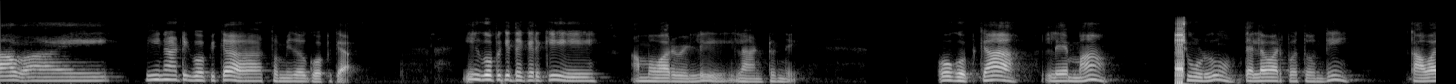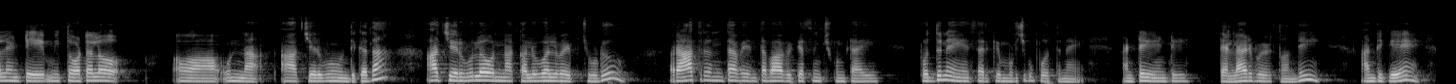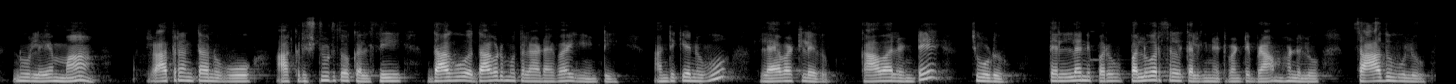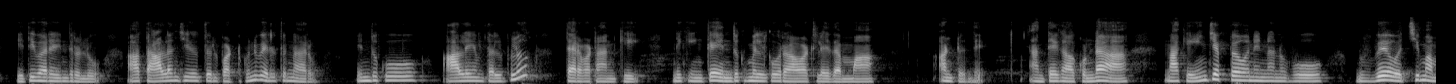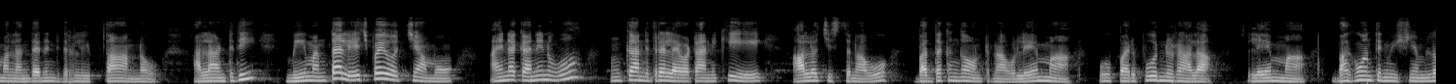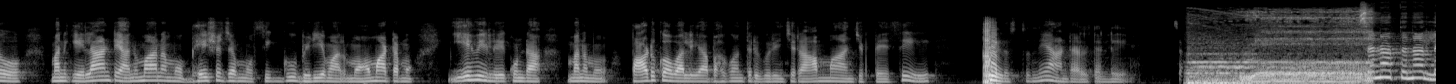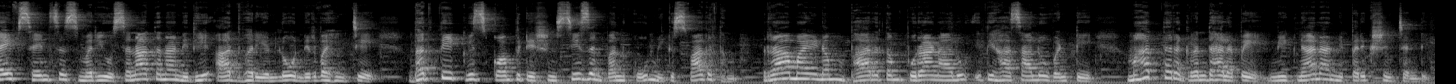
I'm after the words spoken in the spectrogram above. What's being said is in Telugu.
ఈనాటి గోపిక తొమ్మిదో గోపిక ఈ గోపిక దగ్గరికి అమ్మవారు వెళ్ళి ఇలా అంటుంది ఓ గోపిక లేమ్మా చూడు తెల్లవారిపోతుంది కావాలంటే మీ తోటలో ఉన్న ఆ చెరువు ఉంది కదా ఆ చెరువులో ఉన్న కలువల వైపు చూడు. రాత్రంతా అవి ఎంత బాగా వికసించుకుంటాయి. పొద్దున అయ్యేసరికి ముడుచుకుపోతున్నాయి. అంటే ఏంటి? తెల్లారి పెడుతోంది. అందుకే నువ్వు లేమ్మా. రాత్రంతా నువ్వు ఆ కృష్ణుడితో కలిసి దాగు దాగుడు ముతలాడావా ఏంటి? అందుకే నువ్వు లేవట్లేదు. కావాలంటే చూడు. తెల్లని పరు పలువరసలు కలిగినటువంటి బ్రాహ్మణులు సాధువులు యతివరేంద్రులు ఆ తాళం చేతులు పట్టుకుని వెళ్తున్నారు. ఎందుకు? ఆలయం తలుపులు తెరవటానికి. నీకు ఇంకా ఎందుకు మెలకు రావట్లేదమ్మా? అంటుంది. అంతేకాకుండా నాకేం చెప్పావు నిన్న నువ్వు? నువ్వే వచ్చి మమ్మల్ని అందరినీ నిద్రలేపుతా అన్నావు. అలాంటిది మేమంతా లేచిపోయి వచ్చాము. అయినా కానీ నువ్వు ఇంకా నిద్ర లేవటానికి ఆలోచిస్తున్నావు బద్ధకంగా ఉంటున్నావు. లేమ్మా ఓ పరిపూర్ణురాలా. లేమ్మా భగవంతుని విషయంలో మనకి ఎలాంటి అనుమానము భేషజము సిగ్గు బిడియమాలు మొహమాటము ఏమీ లేకుండా మనము పాడుకోవాలి ఆ భగవంతుడి గురించి రామ్మ అని చెప్పేసి తెలుస్తుంది ఆండాల తల్లి. సనాతన లైఫ్ సైన్సెస్ మరియు సనాతన నిధి ఆధ్వర్యంలో నిర్వహించే భక్తి క్విజ్ కాంపిటీషన్ సీజన్ వన్కు మీకు స్వాగతం. రామాయణం భారతం పురాణాలు ఇతిహాసాలు వంటి మహత్తర గ్రంథాలపై మీ జ్ఞానాన్ని పరీక్షించండి.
